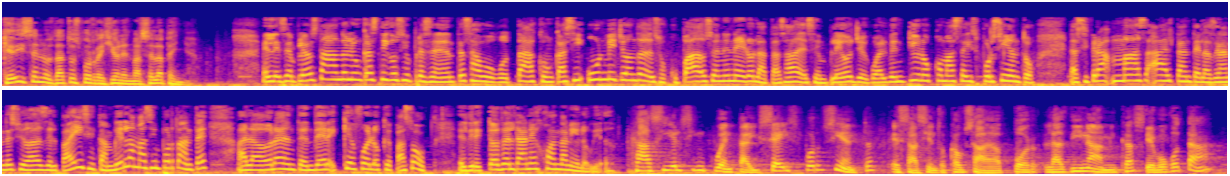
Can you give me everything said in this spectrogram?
¿Qué dicen los datos por regiones, Marcela Peña? El desempleo está dándole un castigo sin precedentes a Bogotá. Con casi un millón de desocupados en enero, la tasa de desempleo llegó al 21,6%, la cifra más alta entre las grandes ciudades del país y también la más importante a la hora de entender qué fue lo que pasó. El director del DANE, Juan Daniel Oviedo. Casi el 56% está siendo causada por las dinámicas de Bogotá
